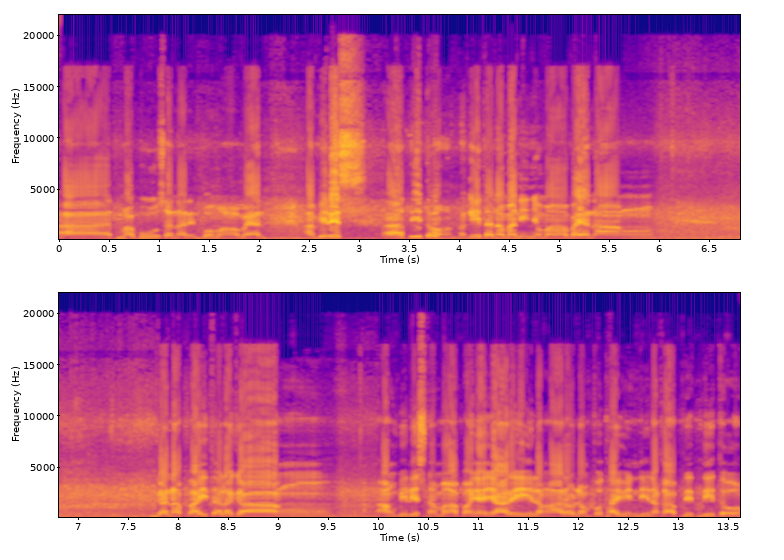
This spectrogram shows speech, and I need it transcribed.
at mabuhusan na rin po mga bayan. Ang bilis! At ito nakita naman ninyo mga bayan ang ganap ay talagang ang bilis ng mga pangyayari. Ilang araw lang po tayo hindi naka-update dito.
